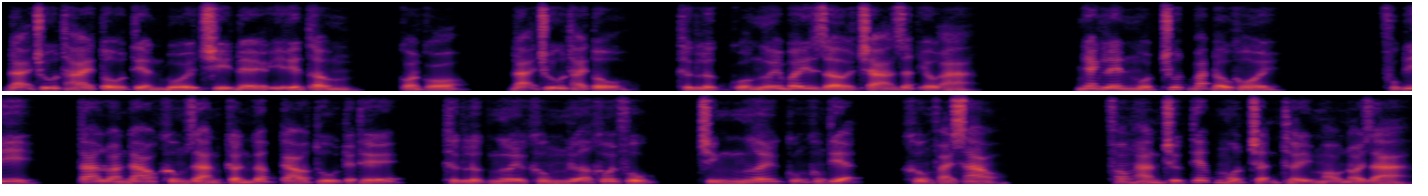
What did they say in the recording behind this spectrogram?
đại chu thái tổ tiền bối chỉ để yên tâm, còn có, đại chu thái tổ thực lực của ngươi bây giờ chả rất yêu à. nhanh lên một chút bắt đầu khôi. Phục đi, ta loan đao không gian cần gấp cao thủ tuyệt thế, thực lực ngươi không nữa khôi phục, chính ngươi cũng không tiện, không phải sao? Phong hàn trực tiếp một trận thấy máu nói ra.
